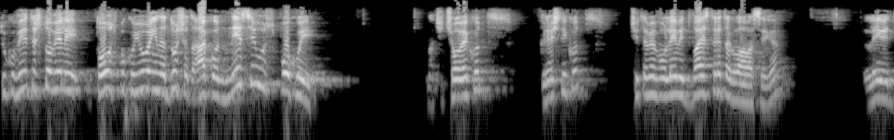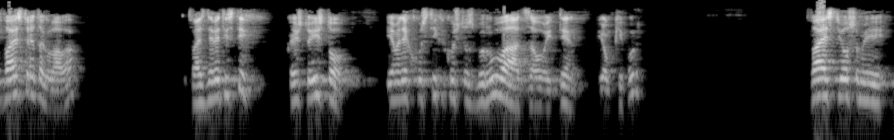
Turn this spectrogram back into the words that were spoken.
туку видите што вели тоа успокојување на душата. Ако не се успокои, значи човекот, грешникот, читаме во Леви 23 глава сега, Леви 23 глава, 29 стих, кај што исто има неколку стиха кои што зборуваат за овој ден, Јом Кипур, 28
